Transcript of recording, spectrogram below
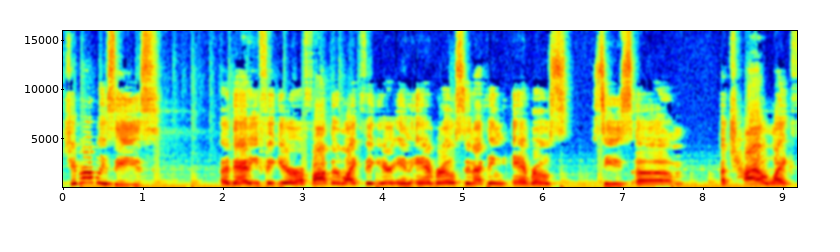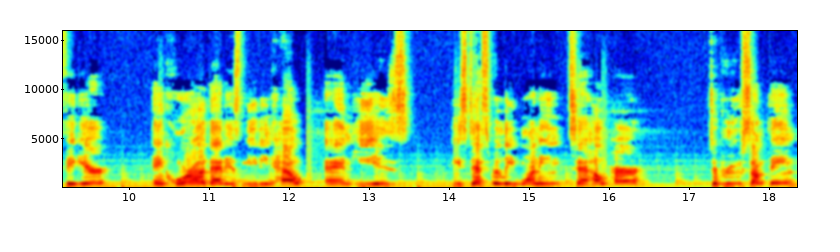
She probably sees a daddy figure or a father like figure in Ambrose, and I think Ambrose sees um, a childlike figure in Cora that is needing help and he is he's desperately wanting to help her to prove something.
